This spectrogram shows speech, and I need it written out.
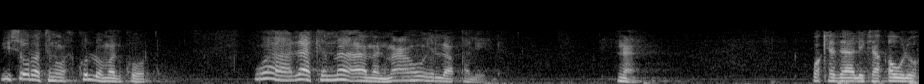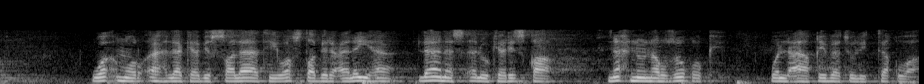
في سورة نوح كله مذكور ولكن ما آمن معه إلا قليل. نعم. وكذلك قوله وأمر أهلك بالصلاة واصطبر عليها لا نسألك رزقا نحن نرزقك والعاقبة للتقوى.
